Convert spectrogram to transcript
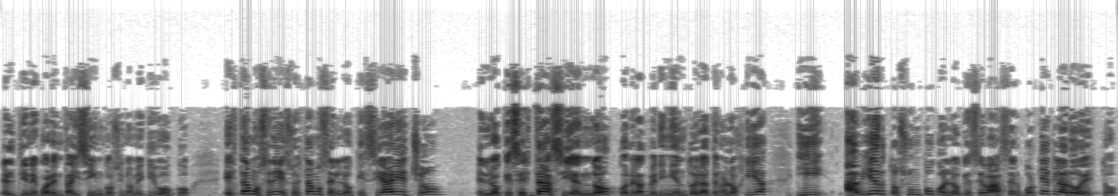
él tiene 45 si no me equivoco, estamos en eso, estamos en lo que se ha hecho en lo que se está haciendo con el advenimiento de la tecnología y abiertos un poco en lo que se va a hacer. ¿Por qué aclaro esto?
